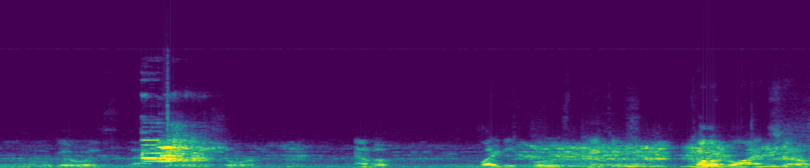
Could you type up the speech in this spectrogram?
We'll go with that, sure. Kind of a lightish bluish pinkish. Colorblind, so.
